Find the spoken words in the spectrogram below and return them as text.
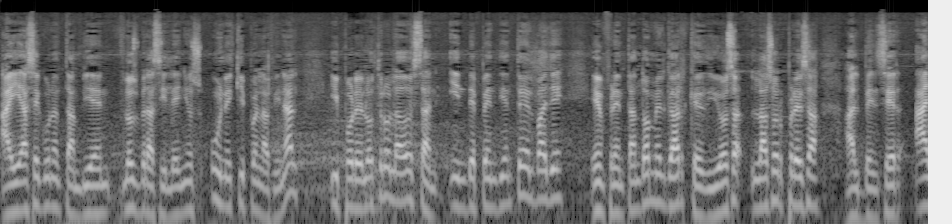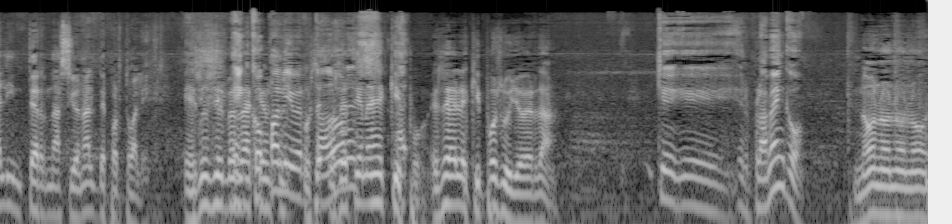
Ahí aseguran también los brasileños un equipo en la final. Y por el otro lado están Independiente del Valle enfrentando a Melgar, que dio la sorpresa al vencer al Internacional de Porto Alegre. Eso sí es verdad que usted, tiene ese equipo, ese es el equipo suyo, ¿verdad? Que eh, el Flamengo. No, no, no, no,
